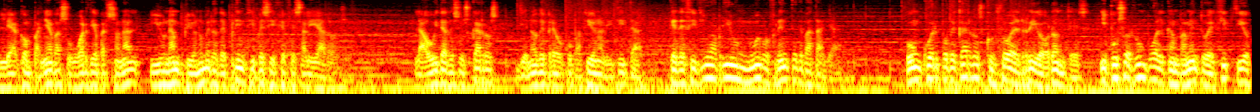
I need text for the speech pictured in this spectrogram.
Le acompañaba su guardia personal y un amplio número de príncipes y jefes aliados. La huida de sus carros llenó de preocupación a Litita, que decidió abrir un nuevo frente de batalla. Un cuerpo de carros cruzó el río Orontes y puso rumbo al campamento egipcio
